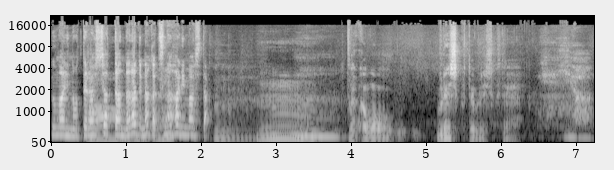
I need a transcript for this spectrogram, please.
馬に乗ってらっしゃったんだなってなんかつながりました。うん。うん。なんかもう嬉しくて嬉しくて。いや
